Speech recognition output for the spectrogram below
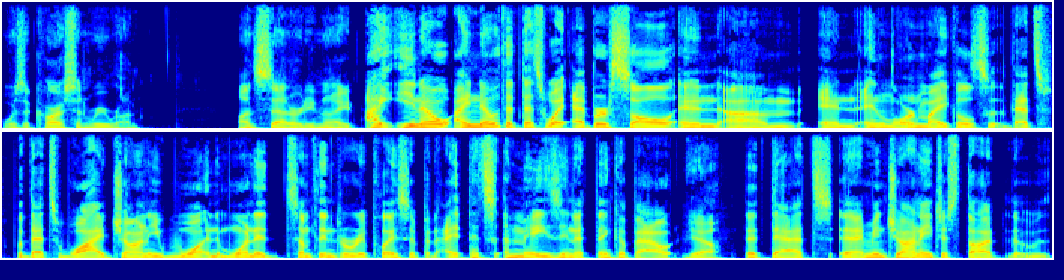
was a Carson rerun on Saturday night? I you know I know that that's why Ebersol and um and and Lorne Michaels that's that's why Johnny want, wanted something to replace it but I, that's amazing to think about Yeah, that that's I mean Johnny just thought that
